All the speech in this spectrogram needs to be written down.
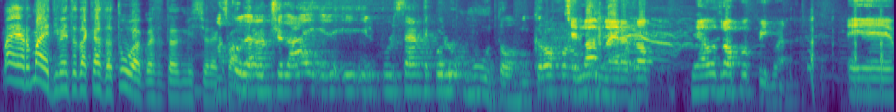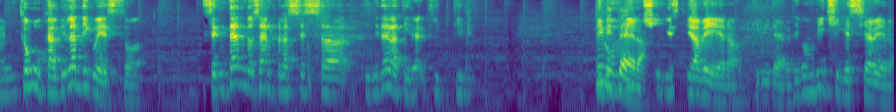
Ma è ormai è diventata casa tua questa trasmissione ma qua. Scusa, non ce l'hai il, il, il, pulsante quello muto, microfono. Ce l'ho, ma era troppo. Ne avevo troppo qui, guarda. E, ehm, comunque, al di là di questo, sentendo sempre la stessa tiritera, ti, ti, ti, ti convinci che sia vera. Tiritera, ti convinci che sia vera.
